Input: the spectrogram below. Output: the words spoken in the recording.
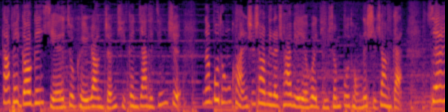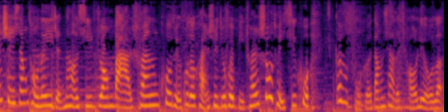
搭配高跟鞋就可以让整体更加的精致。那不同款式上面的差别也会提升不同的时尚感。虽然是相同的一整套西装吧，穿阔腿裤的款式就会比穿瘦腿西裤更符合当下的潮流了。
